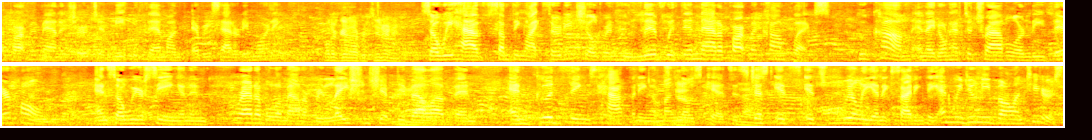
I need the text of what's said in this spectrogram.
apartment manager to meet with them on every Saturday morning. What a good opportunity. So we have something like 30 children who live within that apartment complex who come and they don't have to travel or leave their home. And so we are seeing an incredible amount of relationship develop mm. and, and good things happening among good. those kids. It's Yeah. just it's it's really an exciting thing. And we do need volunteers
